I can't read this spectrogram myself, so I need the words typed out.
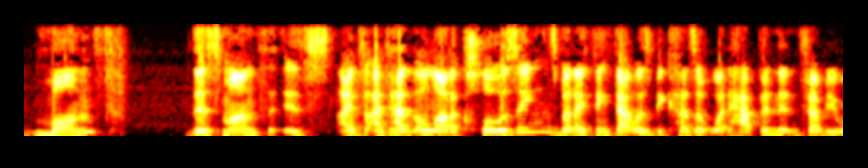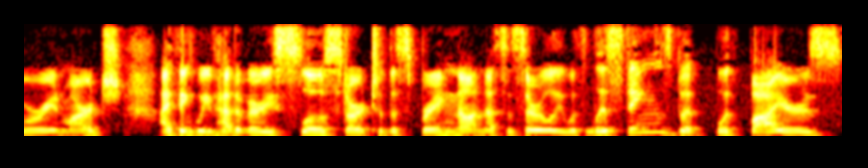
month this month is I've, I've had a lot of closings but i think that was because of what happened in february and march i think we've had a very slow start to the spring not necessarily with listings but with buyers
